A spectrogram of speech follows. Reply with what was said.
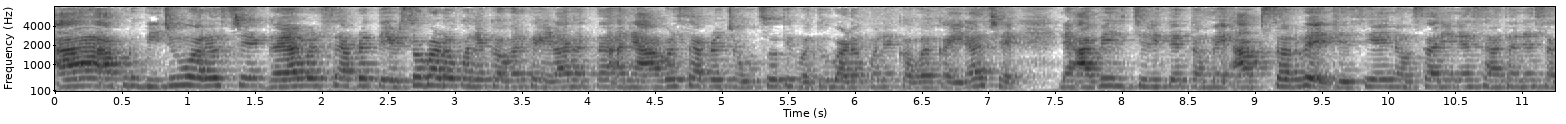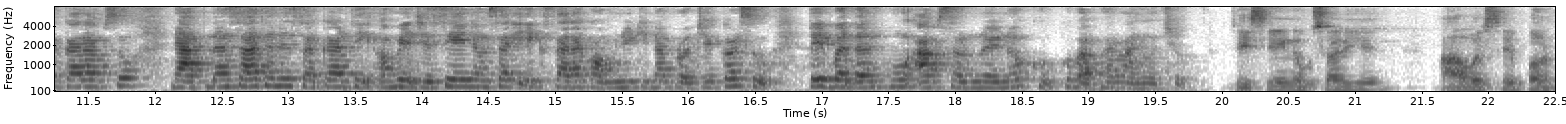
આ આપણું બીજું વર્ષ છે. ગયા વર્ષે આપણે તેરસો બાળકોને કવર કર્યા હતા અને આ વર્ષે આપણે ચૌદસોથી વધુ બાળકોને કવર કર્યા છે. ને આવી જ રીતે તમે આપ સર્વે જેસીઆઈ નવસારીને સાથ અને સહકાર આપશો ને આપના સાથ અને સહકારથી અમે જેસીઆઈ નવસારી એક સારા કોમ્યુનિટીના પ્રોજેક્ટ કરશું. તે બદલ હું આપ સર્વેનો ખૂબ ખૂબ આભાર માનું છું. જેસીઆઈ નવસારીએ આ વર્ષે પણ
